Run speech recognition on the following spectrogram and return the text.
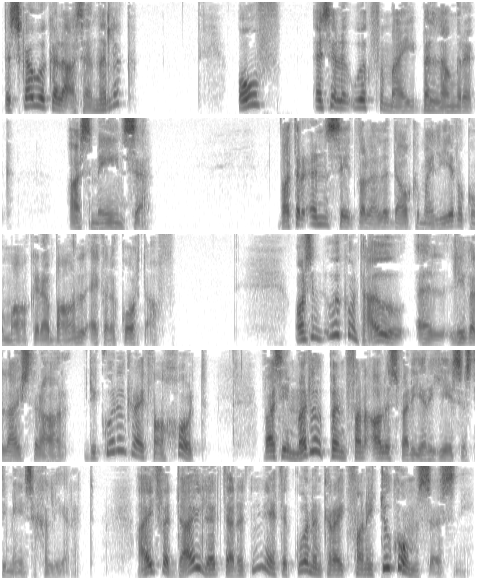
Beskou ek hulle as hinderlik of is hulle ook vir my belangrik as mense? Watter inset wil hulle dalk in my lewe kom maak en nou behandel ek hulle kort af? Ons moet ook onthou, 'n eh, liewe luisteraar, die koninkryk van God was die middelpunt van alles wat die Here Jesus die mense geleer het. Hy het verduidelik dat dit nie net 'n koninkryk van die toekoms is nie.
